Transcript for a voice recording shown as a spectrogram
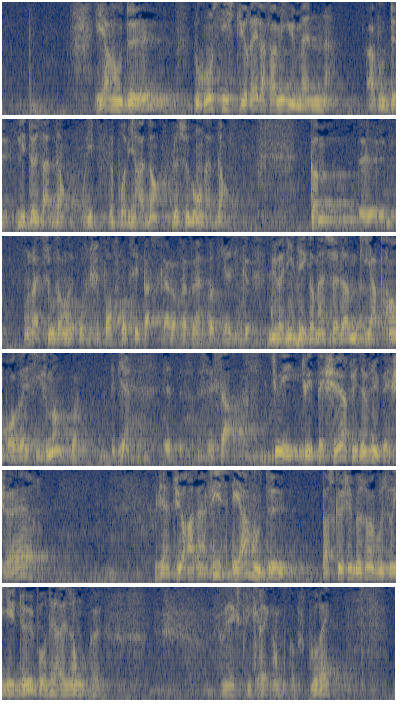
Et à vous deux, vous constituerez la famille humaine. À vous deux, les deux Adam. Vous voyez, le premier Adam, le second Adam. Comme euh, on a souvent, je pense, je crois que c'est Pascal, enfin peu importe, qui a dit que l'humanité est comme un seul homme qui apprend progressivement. Eh bien, euh, c'est ça. Tu es, pécheur, tu es devenu pécheur. Eh bien, tu auras un fils, et à vous deux, parce que j'ai besoin que vous soyez deux pour des raisons que je vous expliquerai comme, comme je pourrai.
